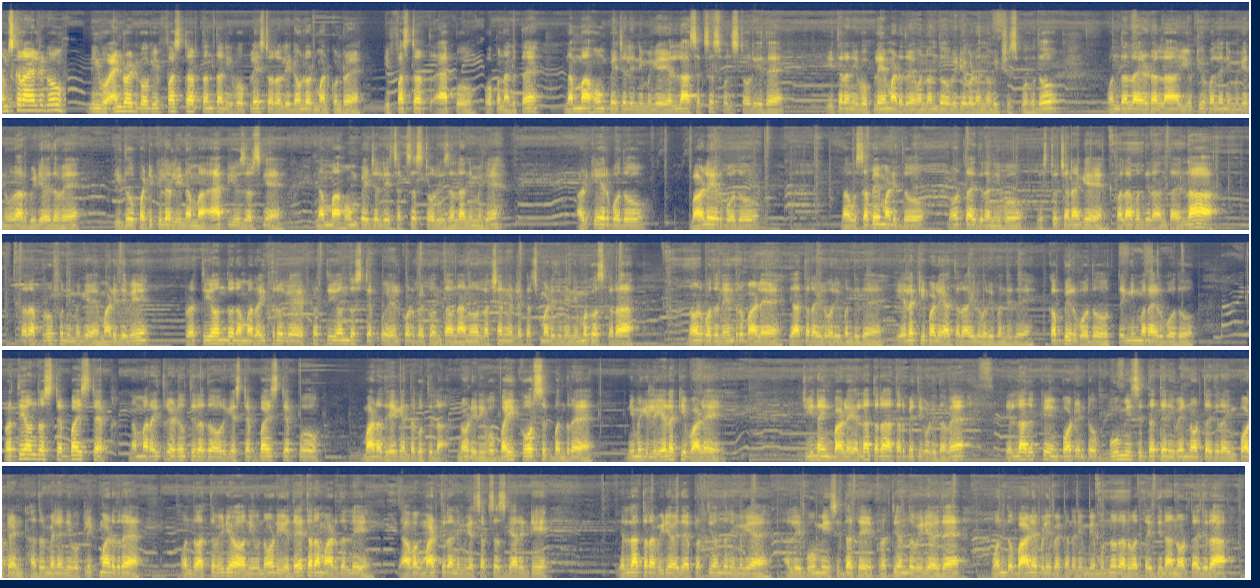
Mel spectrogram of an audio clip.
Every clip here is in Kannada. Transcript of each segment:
ನಮಸ್ಕಾರ ಎಲ್ರಿಗೂ. ನೀವು ಆ್ಯಂಡ್ರಾಯ್ಡ್ಗೆ ಹೋಗಿ ಫಸ್ಟ್ ಅರ್ತ್ ಅಂತ ನೀವು ಪ್ಲೇಸ್ಟೋರಲ್ಲಿ ಡೌನ್ಲೋಡ್ ಮಾಡಿಕೊಂಡ್ರೆ ಈ ಫಸ್ಟ್ ಅರ್ತ್ ಆ್ಯಪು ಓಪನ್ ಆಗುತ್ತೆ. ನಮ್ಮ ಹೋಮ್ ಪೇಜಲ್ಲಿ ನಿಮಗೆ ಎಲ್ಲ ಸಕ್ಸಸ್ಫುಲ್ ಸ್ಟೋರಿ ಇದೆ. ಈ ಥರ ನೀವು ಪ್ಲೇ ಮಾಡಿದ್ರೆ ಒಂದೊಂದು ವಿಡಿಯೋಗಳನ್ನು ವೀಕ್ಷಿಸಬಹುದು. ಒಂದಲ್ಲ, ಎರಡಲ್ಲ ಯೂಟ್ಯೂಬಲ್ಲೇ ನಿಮಗೆ ನೂರಾರು ವಿಡಿಯೋ ಇದ್ದಾವೆ ಇದು ಪರ್ಟಿಕ್ಯುಲರ್ಲಿ ನಮ್ಮ ಆ್ಯಪ್ ಯೂಸರ್ಸ್ಗೆ ನಮ್ಮ ಹೋಮ್ ಪೇಜಲ್ಲಿ ಸಕ್ಸಸ್ ಸ್ಟೋರೀಸ್ ಎಲ್ಲ ನಿಮಗೆ ಅಡಿಕೆ ಇರ್ಬೋದು. ಬಾಳೆ ಇರ್ಬೋದು. ನಾವು ಸಭೆ ಮಾಡಿದ್ದು ನೋಡ್ತಾ ಇದ್ದೀರಾ ನೀವು? ಎಷ್ಟು ಚೆನ್ನಾಗಿ ಫಲ ಬಂದಿರೋ ಅಂತ ಎಲ್ಲ ಥರ ಪ್ರೂಫ್ ನಿಮಗೆ ಮಾಡಿದ್ದೀವಿ. ಪ್ರತಿಯೊಂದು ನಮ್ಮ ರೈತರಿಗೆ ಪ್ರತಿಯೊಂದು ಸ್ಟೆಪ್ಪು ಹೇಳ್ಕೊಡ್ಬೇಕು ಅಂತ ನಾನು ಲಕ್ಷಾನುಗಟ್ಟಲೆ ಖರ್ಚು ಮಾಡಿದ್ದೀನಿ ನಿಮಗೋಸ್ಕರ. ನೋಡ್ಬೋದು ನೇಂದ್ರ ಬಾಳೆ ಯಾವ ಥರ ಇಳುವರಿ ಬಂದಿದೆ, ಏಲಕ್ಕಿ ಬಾಳೆ ಯಾವ ಥರ ಇಳುವರಿ ಬಂದಿದೆ ಕಬ್ಬಿರ್ಬೋದು ತೆಂಗಿನ ಮರ ಇರ್ಬೋದು. ಪ್ರತಿಯೊಂದು ಸ್ಟೆಪ್ ಬೈ ಸ್ಟೆಪ್ ನಮ್ಮ ರೈತರು ಎಡುತ್ತಿರೋದು ಅವರಿಗೆ ಸ್ಟೆಪ್ ಬೈ ಸ್ಟೆಪ್ಪು ಮಾಡೋದು ಹೇಗೆ ಅಂತ ಗೊತ್ತಿಲ್ಲ. ನೋಡಿ, ನೀವು ಬೈ ಕೋರ್ಸಿಗೆ ಬಂದರೆ ನಿಮಗಿಲ್ಲಿ ಏಲಕ್ಕಿ ಬಾಳೆ, ಜಿ ನೈನ್ ಬಾಳೆ ಎಲ್ಲ ಥರ ತರಬೇತಿಗಳಿದ್ದಾವೆ ಎಲ್ಲದಕ್ಕೆ ಇಂಪಾರ್ಟೆಂಟು ಭೂಮಿ ಸಿದ್ಧತೆ ನೀವೇನು ನೋಡ್ತಾ ಇದ್ದೀರಾ? ಇಂಪಾರ್ಟೆಂಟ್ ಅದ್ರ ಮೇಲೆ ನೀವು ಕ್ಲಿಕ್ ಮಾಡಿದ್ರೆ ಒಂದು ಹತ್ತು ವಿಡಿಯೋ ನೀವು ನೋಡಿ ಅದೇ ಥರ ಮಾಡಿದಲ್ಲಿ ಯಾವಾಗ ಮಾಡ್ತೀರಾ ನಿಮಗೆ ಸಕ್ಸಸ್ ಗ್ಯಾರಂಟಿ ಎಲ್ಲ ಥರ ವಿಡಿಯೋ ಇದೆ. ಪ್ರತಿಯೊಂದು ನಿಮಗೆ ಅಲ್ಲಿ ಭೂಮಿ ಸಿದ್ಧತೆ ಪ್ರತಿಯೊಂದು ವಿಡಿಯೋ ಇದೆ. ಒಂದು ಬಾಳೆ ಬೆಳಿಬೇಕಂದ್ರೆ ನಿಮಗೆ ಮುನ್ನೂರ ಅರವತ್ತೈದು ದಿನ ನೋಡ್ತಾ ಇದ್ದೀರಾ.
